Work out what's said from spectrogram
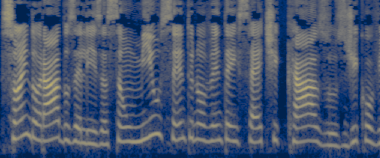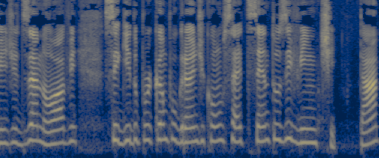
Só em Dourados, Elisa, são 1.197 casos de Covid-19, seguido por Campo Grande com 720 tá?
